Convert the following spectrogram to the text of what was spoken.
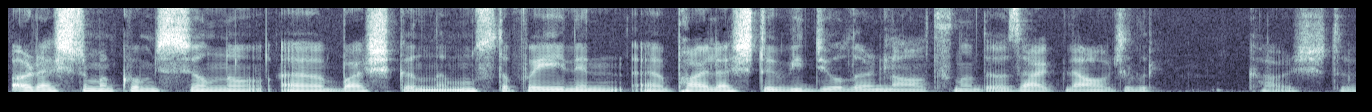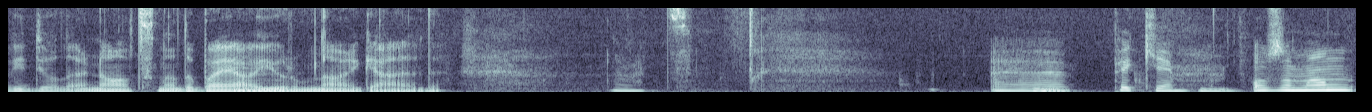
Araştırma Komisyonu e, Başkanı Mustafa Yel'in e, paylaştığı videoların altına da özellikle avcılık karşıtı videoların altına da bayağı yorumlar geldi. Evet. Ee, peki Hı. o zaman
